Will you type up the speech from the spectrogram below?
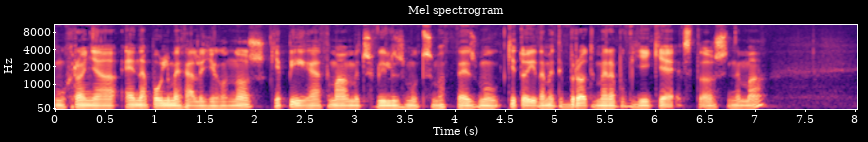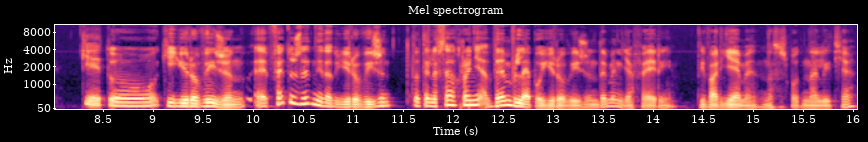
μου χρόνια ένα πολύ μεγάλο γεγονός και πήγα, θυμάμαι με τους φίλους μου, τους μαθητές μου και το είδαμε την πρώτη μέρα που βγήκε στο σινεμά και, το, και Eurovision. Ε, Φέτος δεν είδα το Eurovision. Τα τελευταία χρόνια δεν βλέπω Eurovision. Δεν με ενδιαφέρει. Τη βαριέμαι, να σας πω την αλήθεια.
